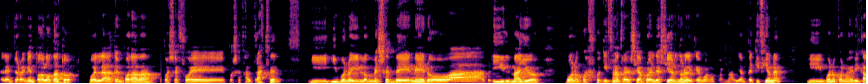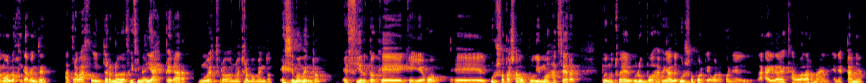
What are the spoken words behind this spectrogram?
el empeoramiento de los datos, pues la temporada pues, se, fue, pues, se fue al traste y, bueno, y los meses de enero a abril, mayo, bueno, pues fue quizá una travesía por el desierto en el que, bueno, pues no habían peticiones y bueno, pues nos dedicamos lógicamente a trabajo interno de oficina y a esperar nuestro, nuestro momento. Ese momento es cierto que, llegó. Eh, el curso pasado pudimos hacer, pudimos tener grupos a final de curso porque, bueno, con la caída del estado de alarma en, España,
